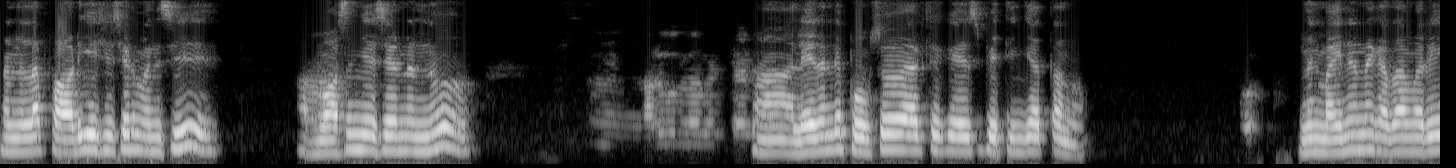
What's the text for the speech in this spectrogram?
నన్ను ఇలా పాడు చేసేసాడు మనిషి. మోసం చేశాడు నన్ను. లేదంటే పొక్సో యాక్ట్ కేసు పెట్టించేస్తాను. నేను మైననే కదా మరి.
